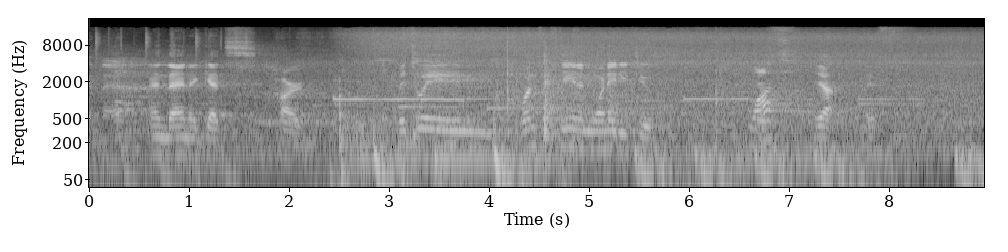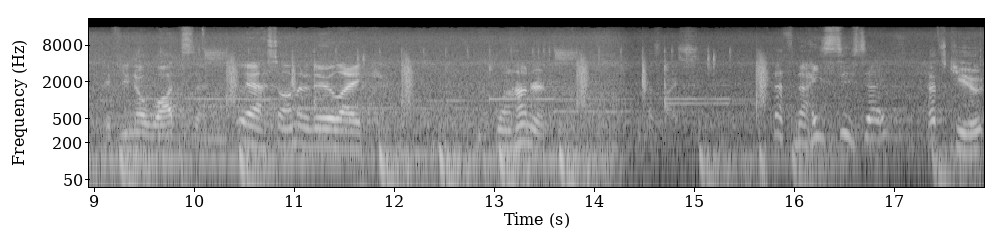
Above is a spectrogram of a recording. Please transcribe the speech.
And then, and then it gets hard. Between 115 and 182. Watts? Yeah. If, if you know watts, then Yeah, so I'm gonna do like 100. that's nice. That's nice, he said. That's cute.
